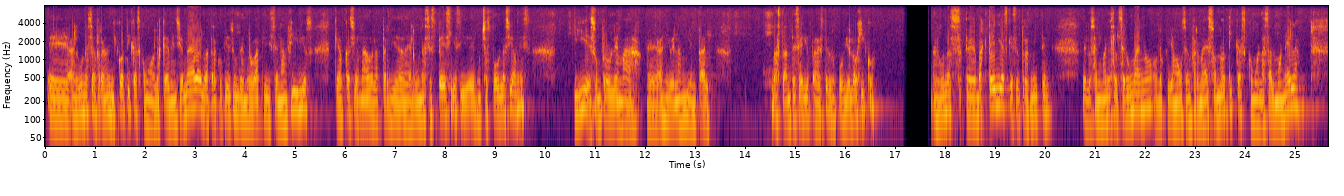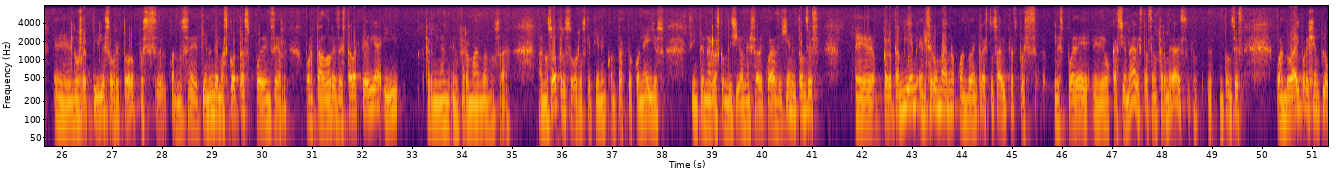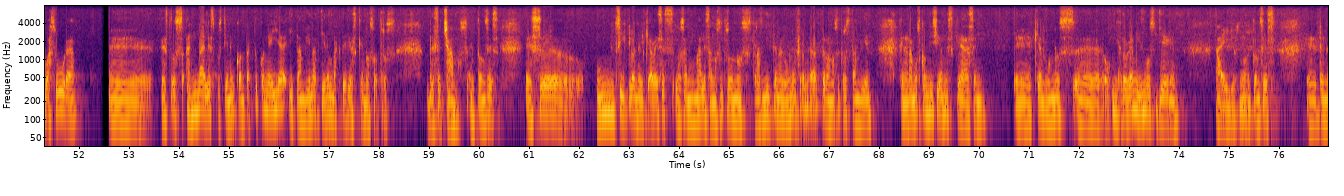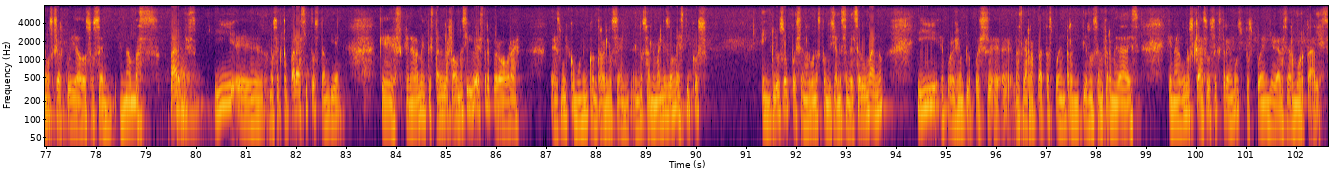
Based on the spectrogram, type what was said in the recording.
Eh, algunas enfermedades micóticas como la que mencionaba, el un dendrobatidis en anfibios, que ha ocasionado la pérdida de algunas especies y de muchas poblaciones, y es un problema eh, a nivel ambiental bastante serio para este grupo biológico. Algunas bacterias que se transmiten de los animales al ser humano, lo que llamamos enfermedades zoonóticas, como la salmonela, eh, los reptiles sobre todo, pues eh, cuando se tienen de mascotas pueden ser portadores de esta bacteria y terminan enfermándonos a, nosotros o los que tienen contacto con ellos sin tener las condiciones adecuadas de higiene. Entonces, eh, pero también el ser humano cuando entra a estos hábitats, pues les puede ocasionar estas enfermedades. Entonces, cuando hay, por ejemplo, basura, eh, estos animales pues tienen contacto con ella y también adquieren bacterias que nosotros desechamos. Entonces es eh, un ciclo en el que a veces los animales a nosotros nos transmiten alguna enfermedad, pero nosotros también generamos condiciones que hacen eh, que algunos microorganismos lleguen a ellos. Entonces tenemos que ser cuidadosos en, en ambas partes y eh, los ectoparásitos también, que generalmente están en la fauna silvestre, pero ahora es muy común encontrarlos en, los animales domésticos e incluso pues en algunas condiciones en el ser humano. Y eh, por ejemplo pues eh, las garrapatas pueden transmitirnos enfermedades que en algunos casos extremos pues pueden llegar a ser mortales.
